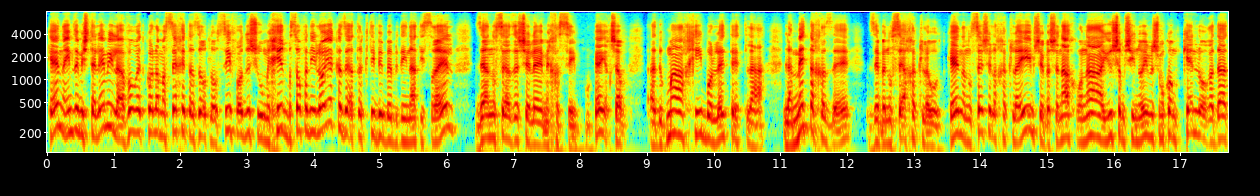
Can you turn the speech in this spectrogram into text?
כן, האם זה משתלם לי לעבור את כל המסכת הזאת, להוסיף עוד איזשהו מחיר, בסוף אני לא אהיה כזה אטרקטיבי במדינת ישראל, זה הנושא הזה של אה, מכסים, אוקיי? עכשיו, הדוגמה הכי בולטת למתח הזה, זה בנושא החקלאות, כן? הנושא של החקלאים שבשנה האחרונה היו שם שינויים באיזשהו מקום כן להורדת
